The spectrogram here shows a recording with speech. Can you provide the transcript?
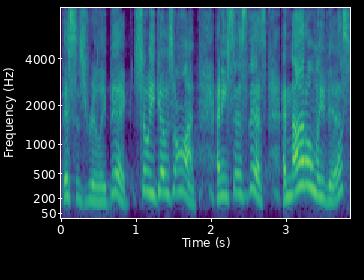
This is really big. So he goes on and he says this, and not only this,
